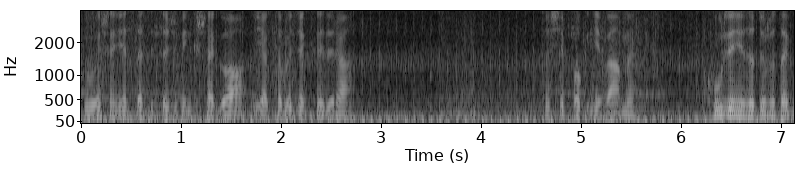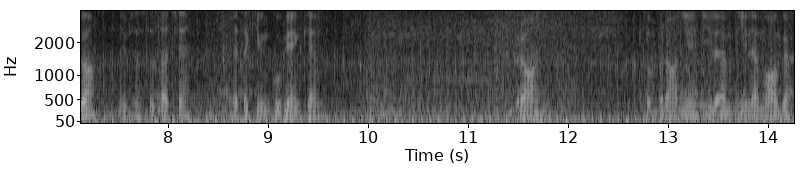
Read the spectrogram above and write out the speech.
Słyszę niestety coś większego i jak to będzie hydra, to się pogniewamy. Kurde, nie za dużo tego? Nie przesadzacie? Ja takim gubienkiem. Broń. To bronię, ile, ile mogę.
